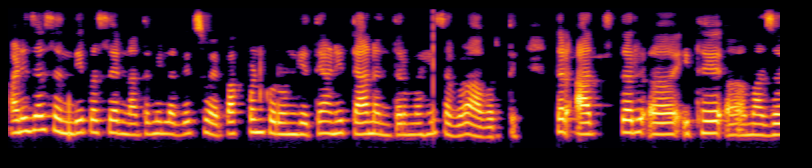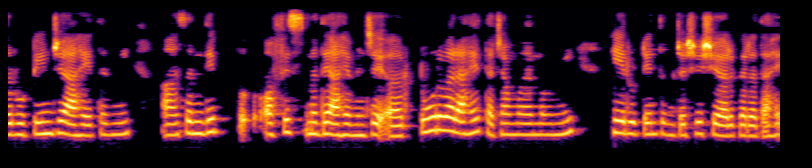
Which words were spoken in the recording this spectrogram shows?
आणि जर संदीप असेल ना तर मी लगेच स्वयंपाक पण करून घेते आणि त्यानंतर मग हे सगळं आवरते. तर आज तर इथे माझं रुटीन जे आहे तर मी संदीप ऑफिसमध्ये आहे म्हणजे टूरवर आहे. त्याच्यामुळे मग मी हे रुटीन तुमच्याशी शेअर करत आहे.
